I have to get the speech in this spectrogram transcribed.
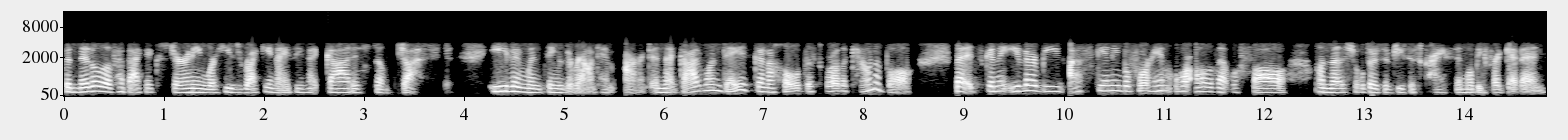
the middle of Habakkuk's journey where he's recognizing that God is still just even when things around him aren't, and that God one day is going to hold this world accountable. That it's going to either be us standing before him or all of that will fall on the shoulders of Jesus Christ and will be forgiven.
